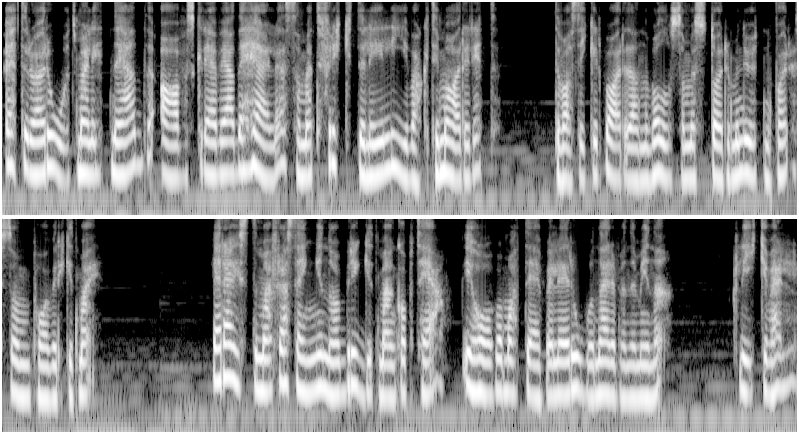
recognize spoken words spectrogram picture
Etter å ha roet meg litt ned, avskrev jeg det hele som et fryktelig livaktig mareritt. Det var sikkert bare den voldsomme stormen utenfor som påvirket meg. Jeg reiste meg fra sengen og brygget meg en kopp te, i håp om at det ville roe nervene mine. Likevel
